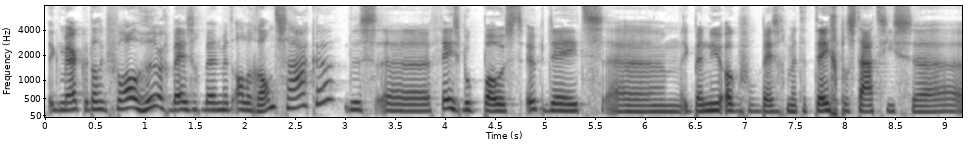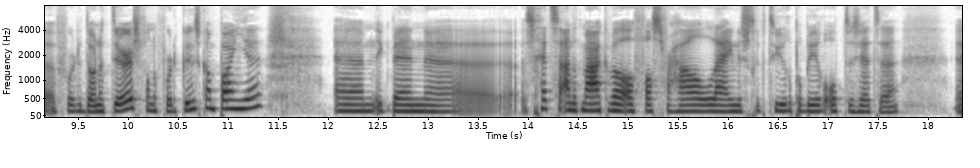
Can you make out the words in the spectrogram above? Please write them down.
ik merk dat ik vooral heel erg bezig ben met alle randzaken. Dus eh, Facebook-posts, updates. Ehm, ik ben nu ook bijvoorbeeld bezig met de tegenprestaties eh, voor de donateurs van de Voor de Kunstcampagne. Ehm, ik ben schetsen aan het maken, wel alvast verhaallijnen, structuren proberen op te zetten. Eh,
